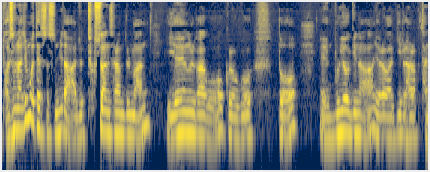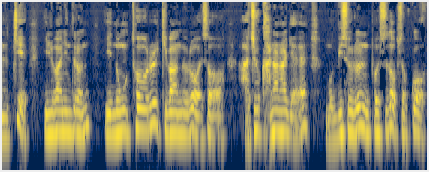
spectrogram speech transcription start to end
벗어나지 못했었습니다. 아주 특수한 사람들만 여행을 가고 그러고 또 무역이나 여러 가지 일을 하러 다녔지 일반인들은 이 농토를 기반으로 해서 아주 가난하게 뭐 미술은 볼 수도 없었고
